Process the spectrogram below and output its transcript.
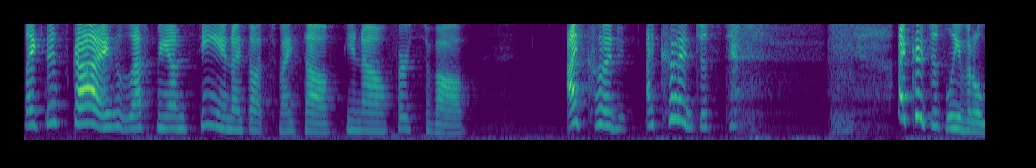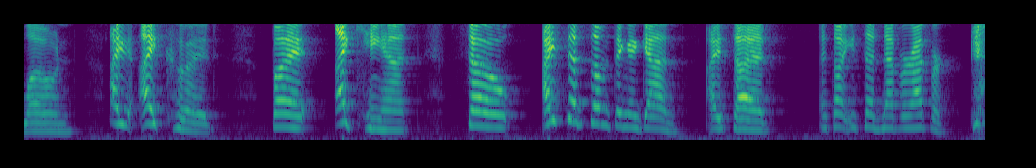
Like this guy who left me unseen I thought to myself you know first of all I could I could just I could just leave it alone. I I could but I can't. So I said something again. I said, I thought you said never ever. yeah, you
